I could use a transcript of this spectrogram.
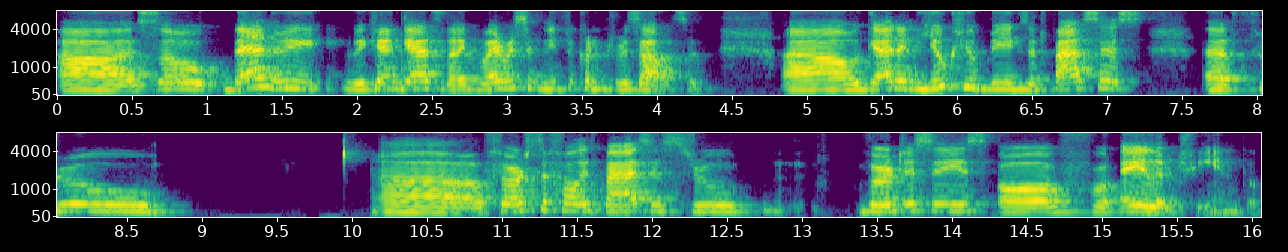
Uh, so then we, we can get like very significant results. Uh, we get an U cubic that passes uh, through, uh, first of all, it passes through vertices of Euler triangle.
